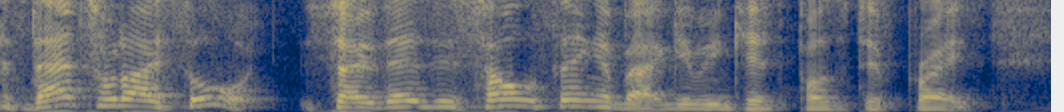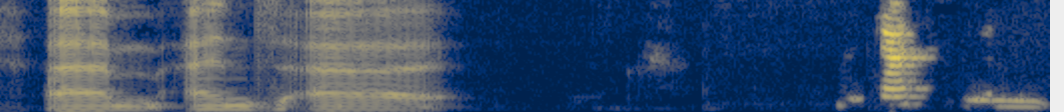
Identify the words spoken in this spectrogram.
that's what I thought. So there's this whole thing about giving kids positive praise, um, and. Uh, I guess, in,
